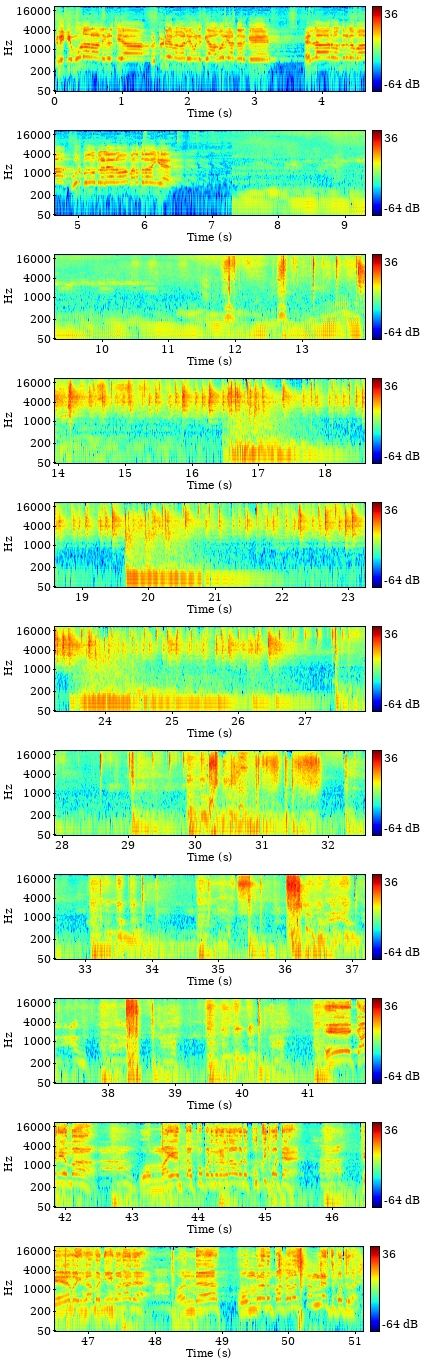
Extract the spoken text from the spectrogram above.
இன்னைக்கு மூணாவது நாள் நிகழ்ச்சியா? வெட்டுடைய மகாளியம்மனுக்கு அகோரி ஆட்டம் இருக்கு. எல்லாரும் வந்துருங்கம்மா. ஊர் பொதுமக்கள் எல்லாரும் மறந்துடாதீங்க. காளியம்மா உன் மயன் தப்பு பண்ணதுனாலதான் அவனை குத்தி போட்டேன். தேவையில்லாம நீ வராத. வந்த பொம்பளன்னு பார்க்காம சங்க எடுத்து போட்டுருவேன்.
